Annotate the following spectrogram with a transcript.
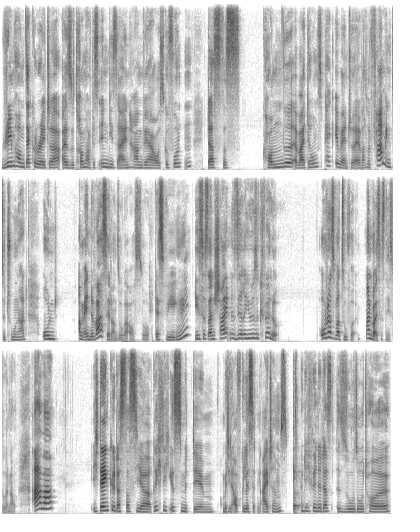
Dream Home Decorator, also traumhaftes InDesign, haben wir herausgefunden, dass das kommende Erweiterungspack eventuell was mit Farming zu tun hat und am Ende war es ja dann sogar auch so. Deswegen ist es anscheinend eine seriöse Quelle. Oder es war Zufall. Man weiß es nicht so genau. Aber ich denke, dass das hier richtig ist mit, dem, mit den aufgelisteten Items. Und ich finde das so, so toll.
